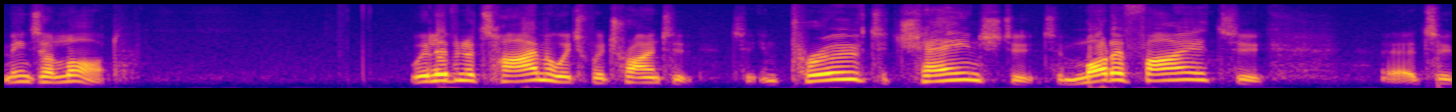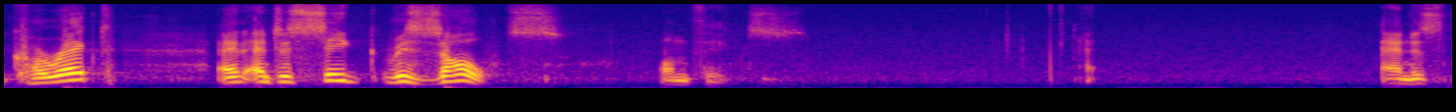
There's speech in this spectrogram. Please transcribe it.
means a lot. We live in a time in which we're trying to, to improve, to change, to, to modify, to, uh, to correct, and, and to seek results on things. And it's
